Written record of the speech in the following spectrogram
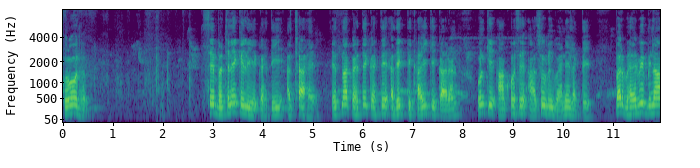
क्रोध से बचने के लिए कहती अच्छा है। इतना कहते कहते अधिक तिखाई के कारण उनकी आँखों से आँसू भी बहने लगते। पर भैरवी बिना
